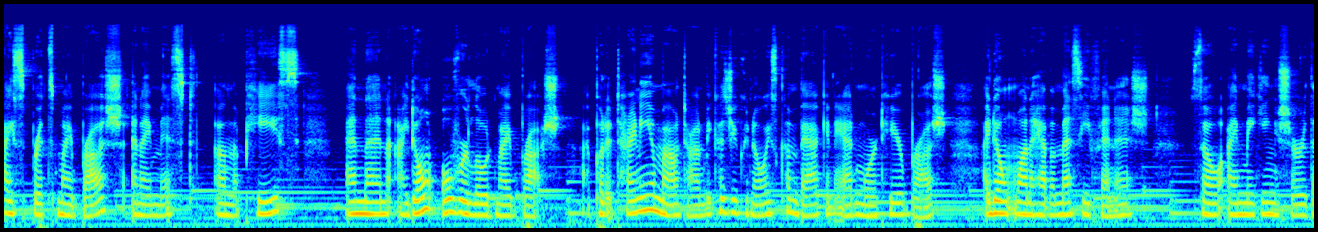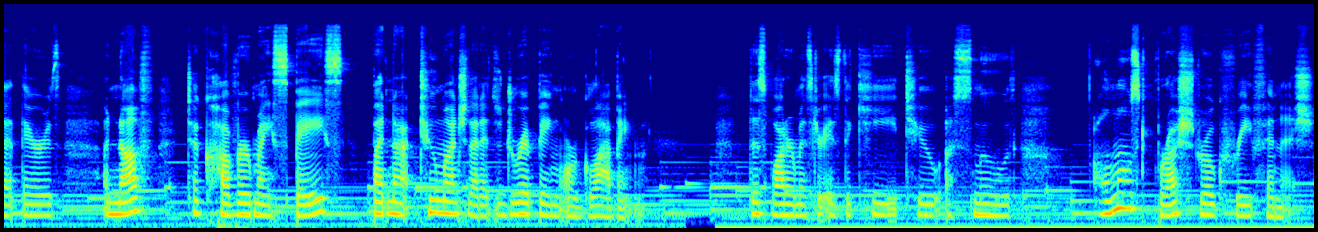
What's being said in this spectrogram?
I spritz my brush and I mist on the piece and then I don't overload my brush. I put a tiny amount on because you can always come back and add more to your brush. I don't want to have a messy finish, so I'm making sure that there's enough to cover my space, but not too much that it's dripping or globbing. This water mister is the key to a smooth, almost brushstroke free finish.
